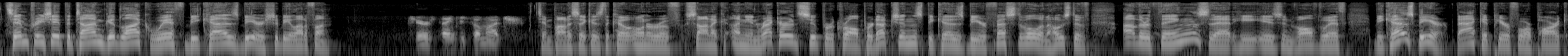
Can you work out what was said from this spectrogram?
Tim, appreciate the time. Good luck with Because Beer. Should be a lot of fun. Cheers. Thank you so much. Tim Potocic is the co-owner of Sonic Unyon Records, Supercrawl Productions, Because Beer Festival, and a host of other things that he is involved with. Because Beer, back at Pier 4 Park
